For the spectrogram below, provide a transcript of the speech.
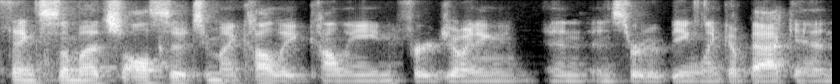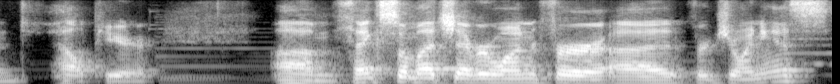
Thanks so much also to my colleague Colleen for joining and, and sort of being like a back end help here. Um, thanks so much, everyone, for uh, for joining us.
